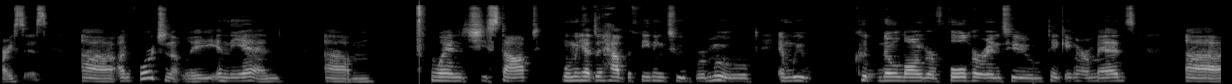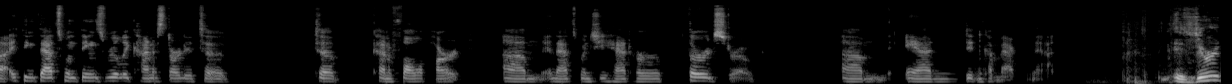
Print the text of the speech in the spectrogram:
crisis. Uh, unfortunately, in the end, um, when she stopped when we had to have the feeding tube removed and we could no longer fool her into taking her meds, uh, I think that's when things really kind of started to to kind of fall apart. Um, and that's when she had her third stroke. um, and didn't come back from that. Is there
